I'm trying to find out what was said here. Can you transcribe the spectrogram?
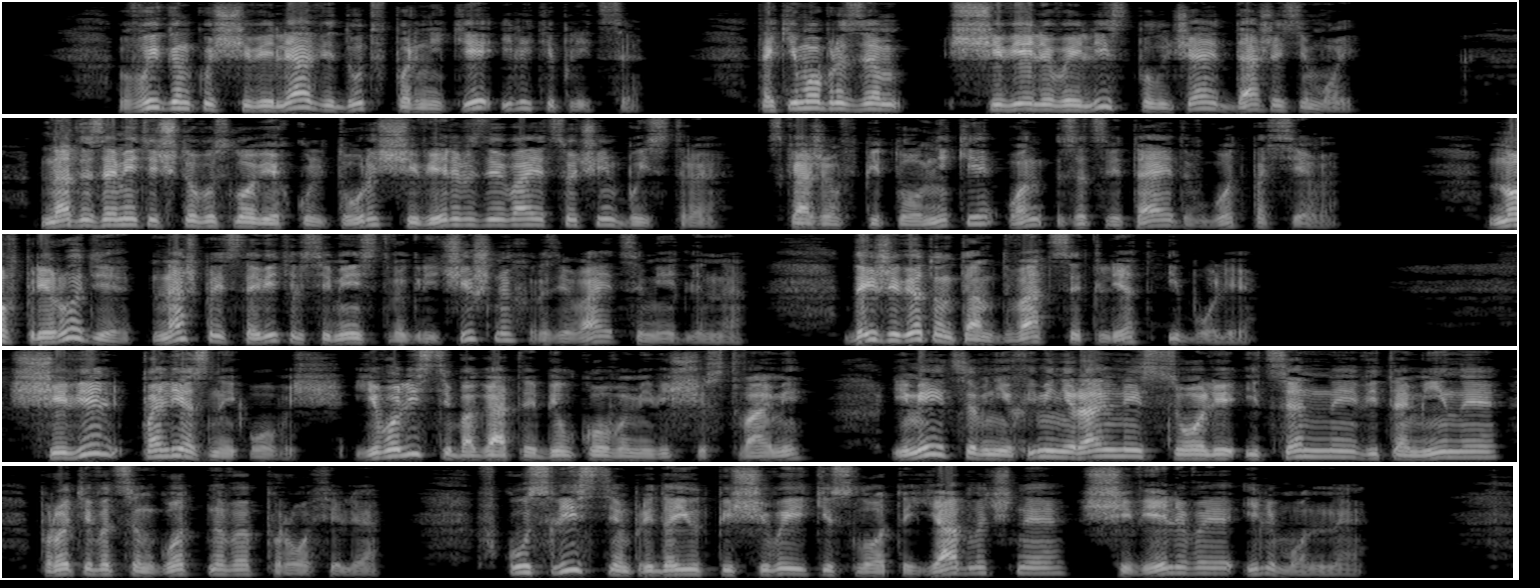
Выгонку щавеля ведут в парнике или теплице. Таким образом, щавелевый лист получает даже зимой. Надо заметить, что в условиях культуры щавель развивается очень быстро. Скажем, в питомнике он зацветает в год посева. Но в природе наш представитель семейства гречишных развивается медленно. Да и живет он там 20 лет и более. Щавель – полезный овощ. Его листья богаты белковыми веществами, имеются в них и минеральные соли, и ценные витамины противоцинготного профиля. Вкус листьям придают пищевые кислоты яблочные, щавелевые и лимонные.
